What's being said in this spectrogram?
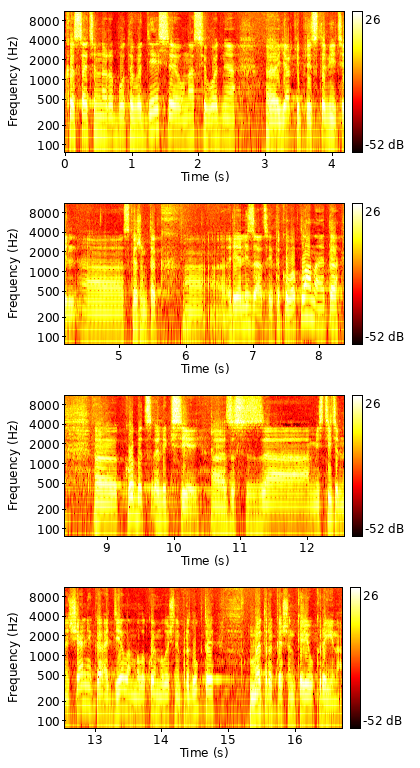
касательно работы в Одессе, у нас сегодня э, яркий представитель, э, скажем так, э, реализации такого плана, это Кобец Алексей, за- заместитель начальника отдела молоко и молочные продукты Метро and Carry Украина.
